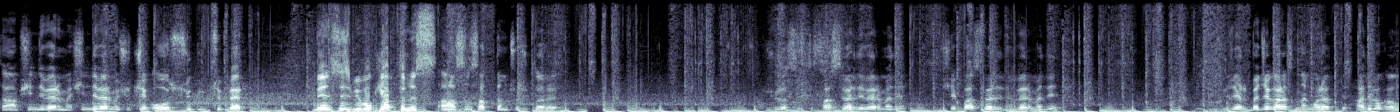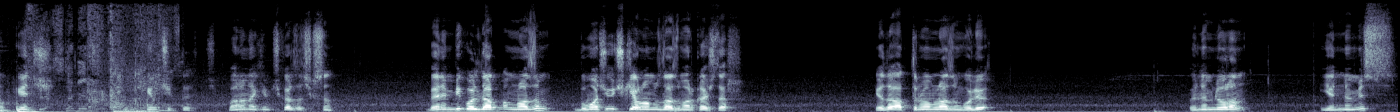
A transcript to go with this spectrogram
Tamam şimdi verme. Şimdi verme. Şut çek. O süper. süper. Ben siz bir bok yaptınız. Anasını sattım çocukları. Şurası pas verdi vermedi. Şey pas verdi dedim vermedi. Güzel bacak arasından gol attı. Hadi bakalım genç. Kim çıktı? Bana ne kim çıkarsa çıksın. Benim bir gol de atmam lazım. Bu maçı 3-2 yapmamız lazım arkadaşlar. Ya da attırmam lazım golü. Önemli olan yenmemiz.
